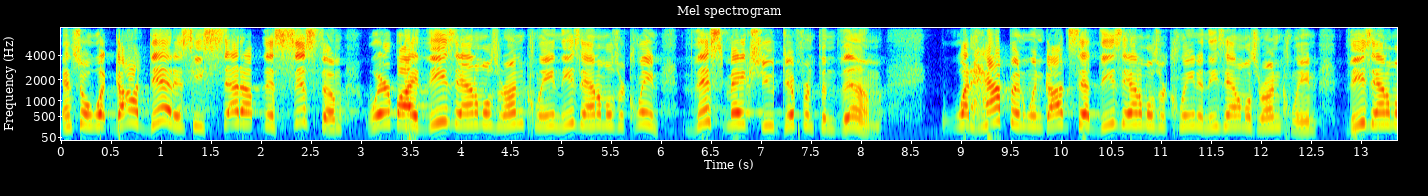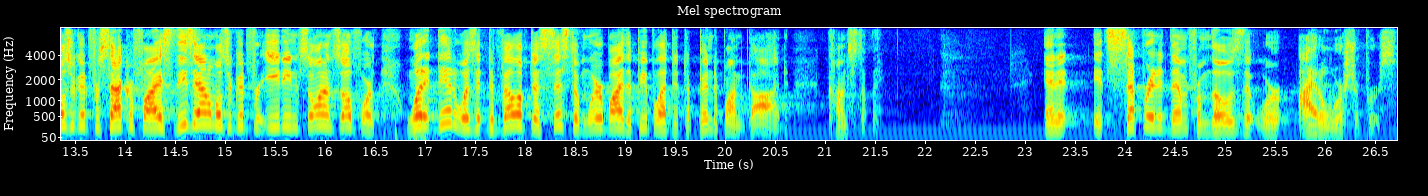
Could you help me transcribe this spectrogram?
And so, what God did is He set up this system whereby these animals are unclean, these animals are clean. This makes you different than them what happened when God said these animals are clean and these animals are unclean, these animals are good for sacrifice, these animals are good for eating, so on and so forth, what it did was it developed a system whereby the people had to depend upon God constantly. And it, it separated them from those that were idol worshippers.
